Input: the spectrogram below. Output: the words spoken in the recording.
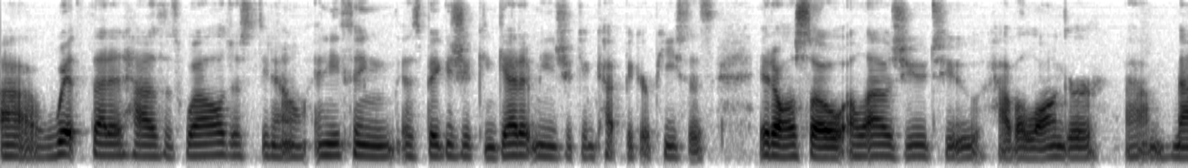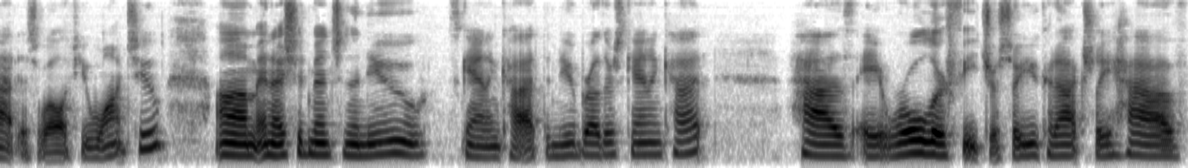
uh, width that it has as well. Just, you know, anything as big as you can get it means you can cut bigger pieces. It also allows you to have a longer um, mat as well if you want to. Um, and I should mention the new Scan and Cut, the new Brother Scan and Cut has a roller feature. So you could actually have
